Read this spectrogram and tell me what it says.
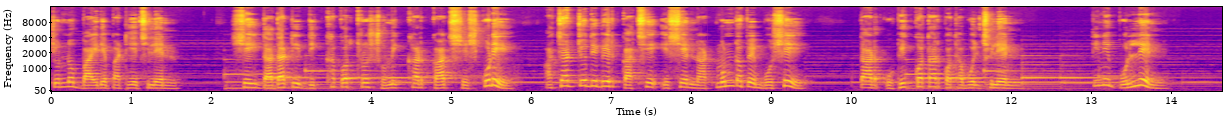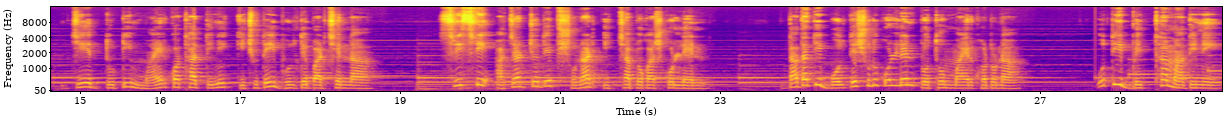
জন্য বাইরে পাঠিয়েছিলেন। সেই দাদাটি দীক্ষাপত্র সমীক্ষার কাজ শেষ করে আচার্যদেবের কাছে এসে নাটমণ্ডপে বসে তার অভিজ্ঞতার কথা বলছিলেন। তিনি বললেন, যে দুটি মায়ের কথা তিনি কিছুতেই ভুলতে পারছেন না। শ্রী শ্রী আচার্যদেব শোনার ইচ্ছা প্রকাশ করলেন। দাদাটি বলতে শুরু করলেন প্রথম মায়ের ঘটনা। অতি বৃদ্ধা মা তিনি,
